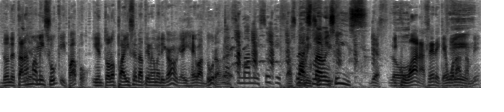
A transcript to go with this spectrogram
donde están las mamizuki, papo. Y en todos los países latinoamericanos que hay jevas duras. ¿ves? Las mamizukis. Las Las mamizuki. mamizukis. Yes. Y Lo- cubanas, seres, que bola Sí. también.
